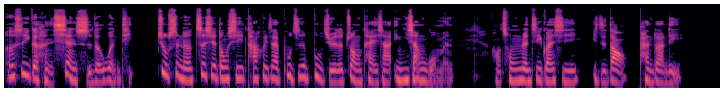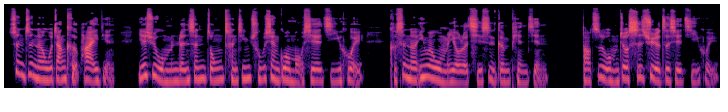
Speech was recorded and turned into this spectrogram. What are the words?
而是一个很现实的问题，就是呢，这些东西它会在不知不觉的状态下影响我们。好，从人际关系一直到判断力，甚至呢，我讲可怕一点，也许我们人生中曾经出现过某些机会，可是呢，因为我们有了歧视跟偏见，导致我们就失去了这些机会。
